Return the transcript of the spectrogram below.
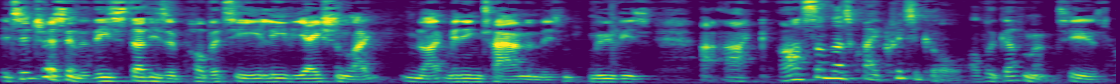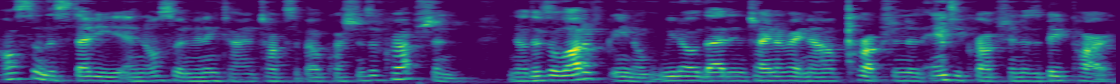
It's interesting that these studies of poverty alleviation, like like Minning Town and these movies, are, are sometimes quite critical of the government too. Also in the study and also in Minning Town, it talks about questions of corruption. You know, there's a lot of, you know, we know that in China right now, corruption and anti-corruption is a big part.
